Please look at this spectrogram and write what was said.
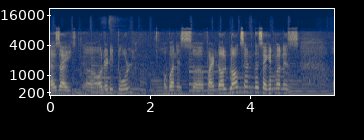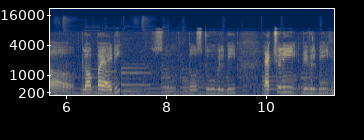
as I uh, already told one is uh, find all blogs and the second one is uh, block by ID so those two will be actually we will be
